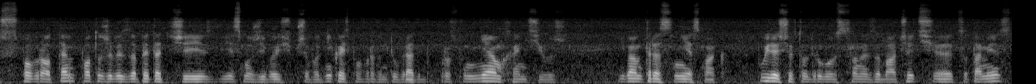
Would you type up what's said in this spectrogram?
z powrotem po to, żeby zapytać, czy jest, jest możliwość przewodnika i z powrotem tu wracać. Po prostu nie mam chęci już i mam teraz niesmak. Pójdę jeszcze w tą drugą stronę zobaczyć, e, co tam jest,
